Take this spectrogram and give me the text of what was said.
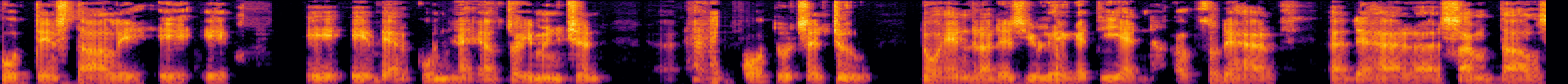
Putins tal i, i, i, i, i alltså i München eh, 2007, då ändrades ju läget igen. Alltså det här, eh, det här samtals,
